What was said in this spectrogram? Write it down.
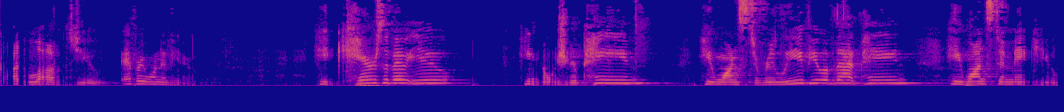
God loves you, every one of you. He cares about you. He knows your pain. He wants to relieve you of that pain. He wants to make you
